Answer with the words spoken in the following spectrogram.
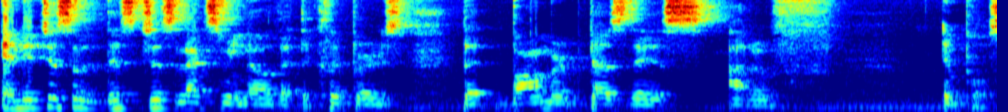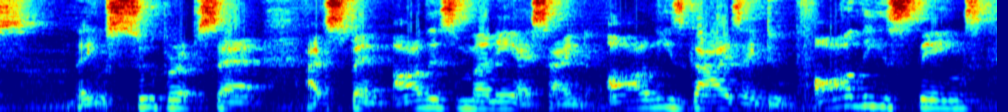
and it just this just lets me know that the Clippers that Ballmer does this out of impulse. He was super upset. I've spent all this money. I signed all these guys. I do all these things.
